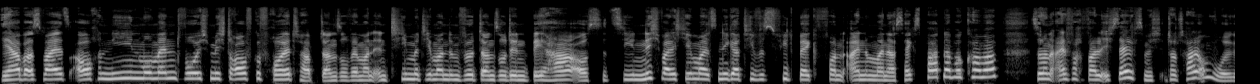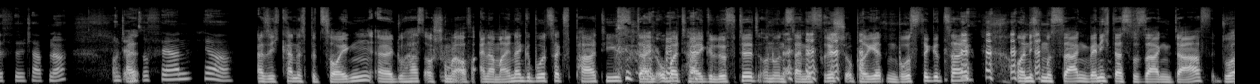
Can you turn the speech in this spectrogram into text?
Ja, aber es war jetzt auch nie ein Moment, wo ich mich drauf gefreut habe. Dann so, wenn man intim mit jemandem wird, dann so den BH auszuziehen. Nicht, weil ich jemals negatives Feedback von einem meiner Sexpartner bekommen habe, sondern einfach, weil ich selbst mich total unwohl gefühlt habe. Ne? Und insofern, ja. Also ich kann es bezeugen, äh, du hast auch schon mal auf einer meiner Geburtstagspartys dein Oberteil gelüftet und uns deine frisch operierten Brüste gezeigt. Und ich muss sagen, wenn ich das so sagen darf, du,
